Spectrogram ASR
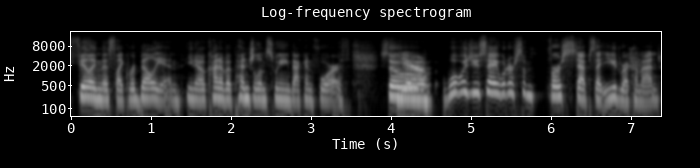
feeling this like rebellion you know kind of a pendulum swinging back and forth. So yeah. what would you say? What are some first steps that you'd recommend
